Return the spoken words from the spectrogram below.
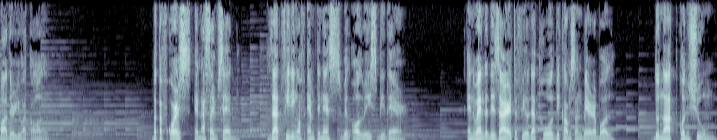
bother you at all. But of course, and as I've said, that feeling of emptiness will always be there. And when the desire to fill that hole becomes unbearable, do not consume.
